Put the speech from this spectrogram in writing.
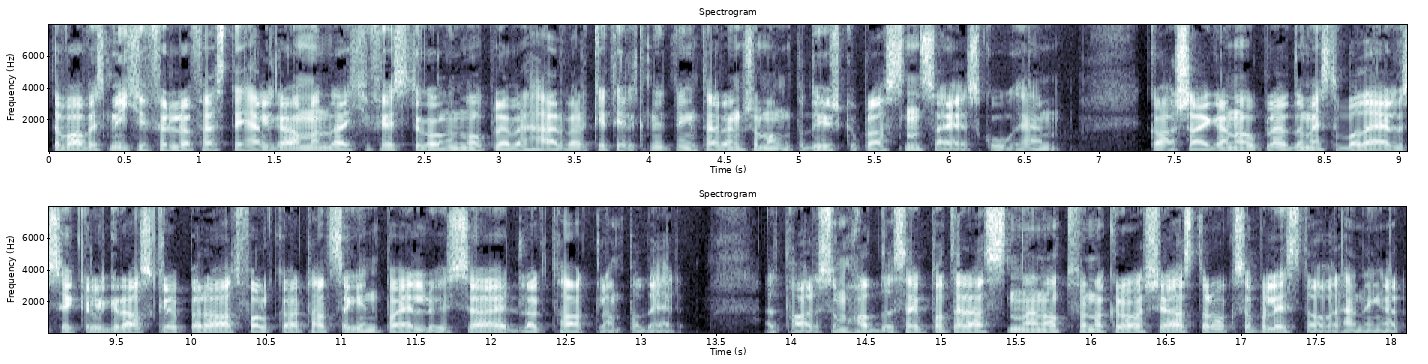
Det var visst mye fyll og fest i helga, men det er ikke første gangen vi opplever hærverk i tilknytning til arrangement på Dyrskeplassen, sier Skogheim. Gardseierne opplevde å miste både elsykkel, gressklipper og at folk har tatt seg inn på elhuset og ødelagt taklampa der. Et par som hadde seg på terrassen en natt for noen år siden, står også på lista over hendinger.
